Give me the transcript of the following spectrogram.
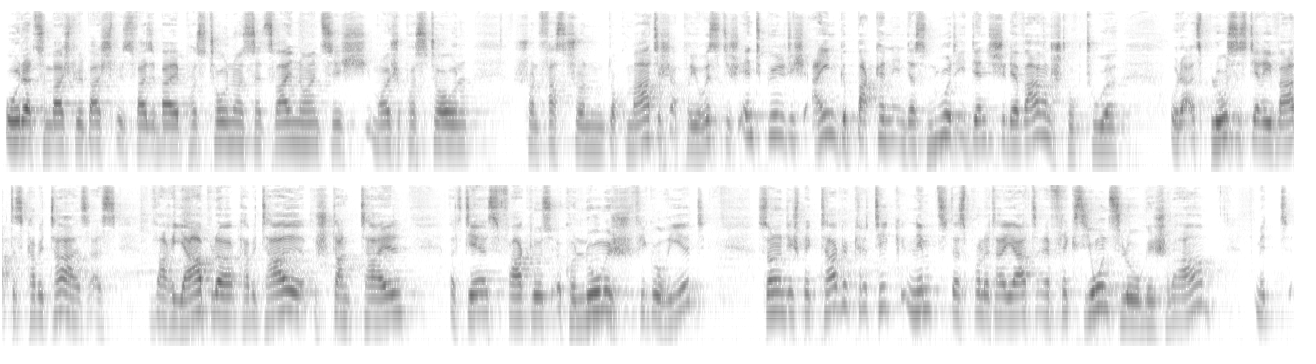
oder zum Beispiel beispielsweise bei Postone 1992, Moische Postone, schon fast schon dogmatisch, a prioristisch, endgültig eingebacken in das nur identische der Warenstruktur oder als bloßes Derivat des Kapitals, als variabler Kapitalbestandteil, als der es fraglos ökonomisch figuriert, sondern die Spektakelkritik nimmt das Proletariat reflexionslogisch wahr, mit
